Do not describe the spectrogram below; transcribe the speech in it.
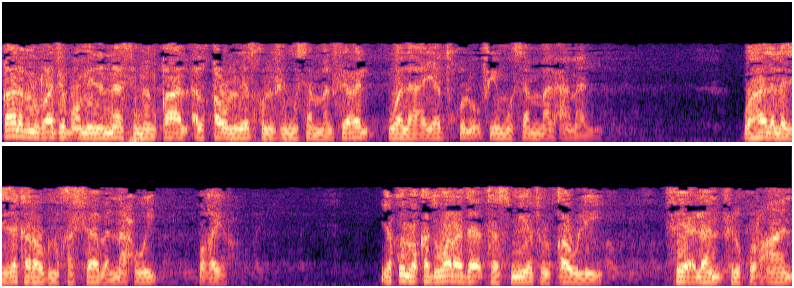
قال ابن رجب ومن الناس من قال القول يدخل في مسمى الفعل ولا يدخل في مسمى العمل. وهذا الذي ذكره ابن خشاب النحوي وغيره. يقول وقد ورد تسمية القول فعلا في القرآن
